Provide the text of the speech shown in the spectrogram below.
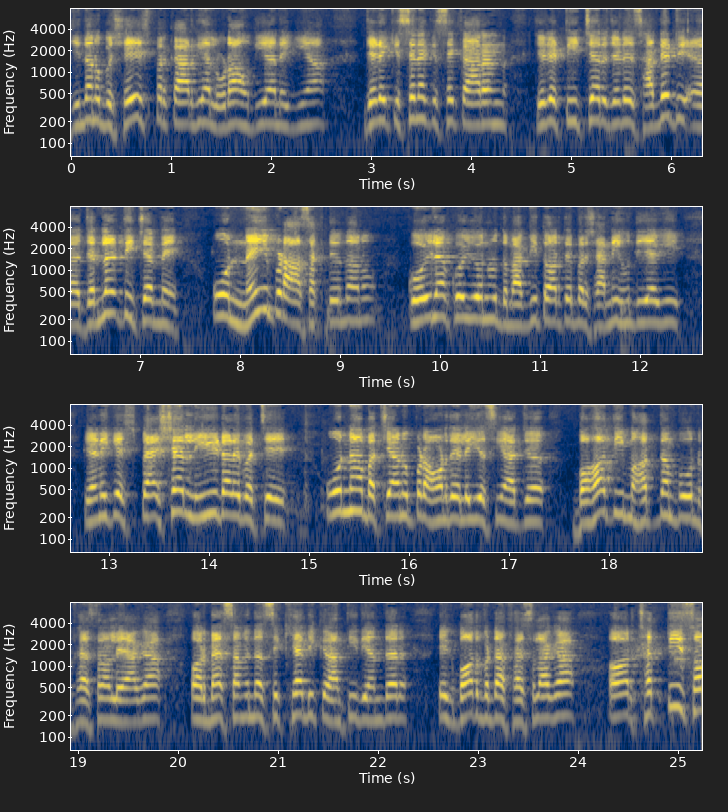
ਜਿਨ੍ਹਾਂ ਨੂੰ ਵਿਸ਼ੇਸ਼ ਪ੍ਰਕਾਰ ਦੀਆਂ ਲੋੜਾਂ ਹੁੰਦੀਆਂ ਨੇਗੀਆਂ, ਜਿਹੜੇ ਕਿਸੇ ਨਾ ਕਿਸੇ ਕਾਰਨ ਜਿਹੜੇ ਟੀਚਰ, ਜਿਹੜੇ ਸਾਡੇ ਜਨਰਲ ਟੀਚਰ ਨੇ, ਉਹ ਨਹੀਂ ਪੜ੍ਹਾ ਸਕਦੇ ਉਹਨਾਂ ਨੂੰ। ਕੋਈ ਨਾ ਕੋਈ ਉਹਨਾਂ ਨੂੰ ਦਿਮਾਗੀ ਤੌਰ ਤੇ ਪਰੇਸ਼ਾਨੀ ਹੁੰਦੀ ਹੈਗੀ। ਯਾਨੀ ਕਿ ਸਪੈਸ਼ਲ ਨੀਡ ਵਾਲੇ ਬੱਚੇ, ਉਹਨਾਂ ਬੱਚਿਆਂ ਨੂੰ ਪੜਾਉਣ ਦੇ ਲਈ ਅਸੀਂ ਅੱਜ ਬਹੁਤ ਹੀ ਮਹੱਤਵਪੂਰਨ ਫੈਸਲਾ ਲਿਆਗਾ। ਔਰ ਮੈਂ ਸਮਝਦਾ ਸਿੱਖਿਆ ਦੀ ਕ੍ਰਾਂਤੀ ਦੇ ਅੰਦਰ ਇੱਕ ਬਹੁਤ ਵੱਡਾ ਫੈਸਲਾ ਗਾ। ਔਰ 3600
